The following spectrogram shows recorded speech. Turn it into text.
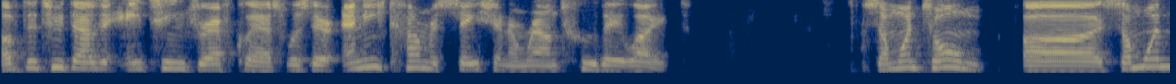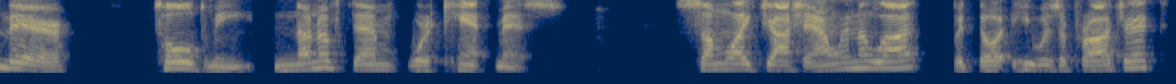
Of the 2018 draft class, was there any conversation around who they liked? Someone told uh someone there told me none of them were can't miss. Some like Josh Allen a lot, but thought he was a project.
